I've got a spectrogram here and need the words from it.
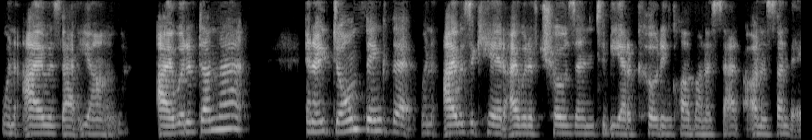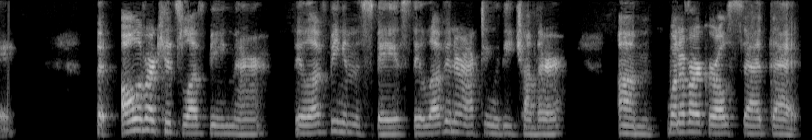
when i was that young i would have done that. And i don't think that when i was a kid i would have chosen to be at a coding club on a sat on a sunday. But all of our kids love being there. They love being in the space. They love interacting with each other. Um, one of our girls said that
